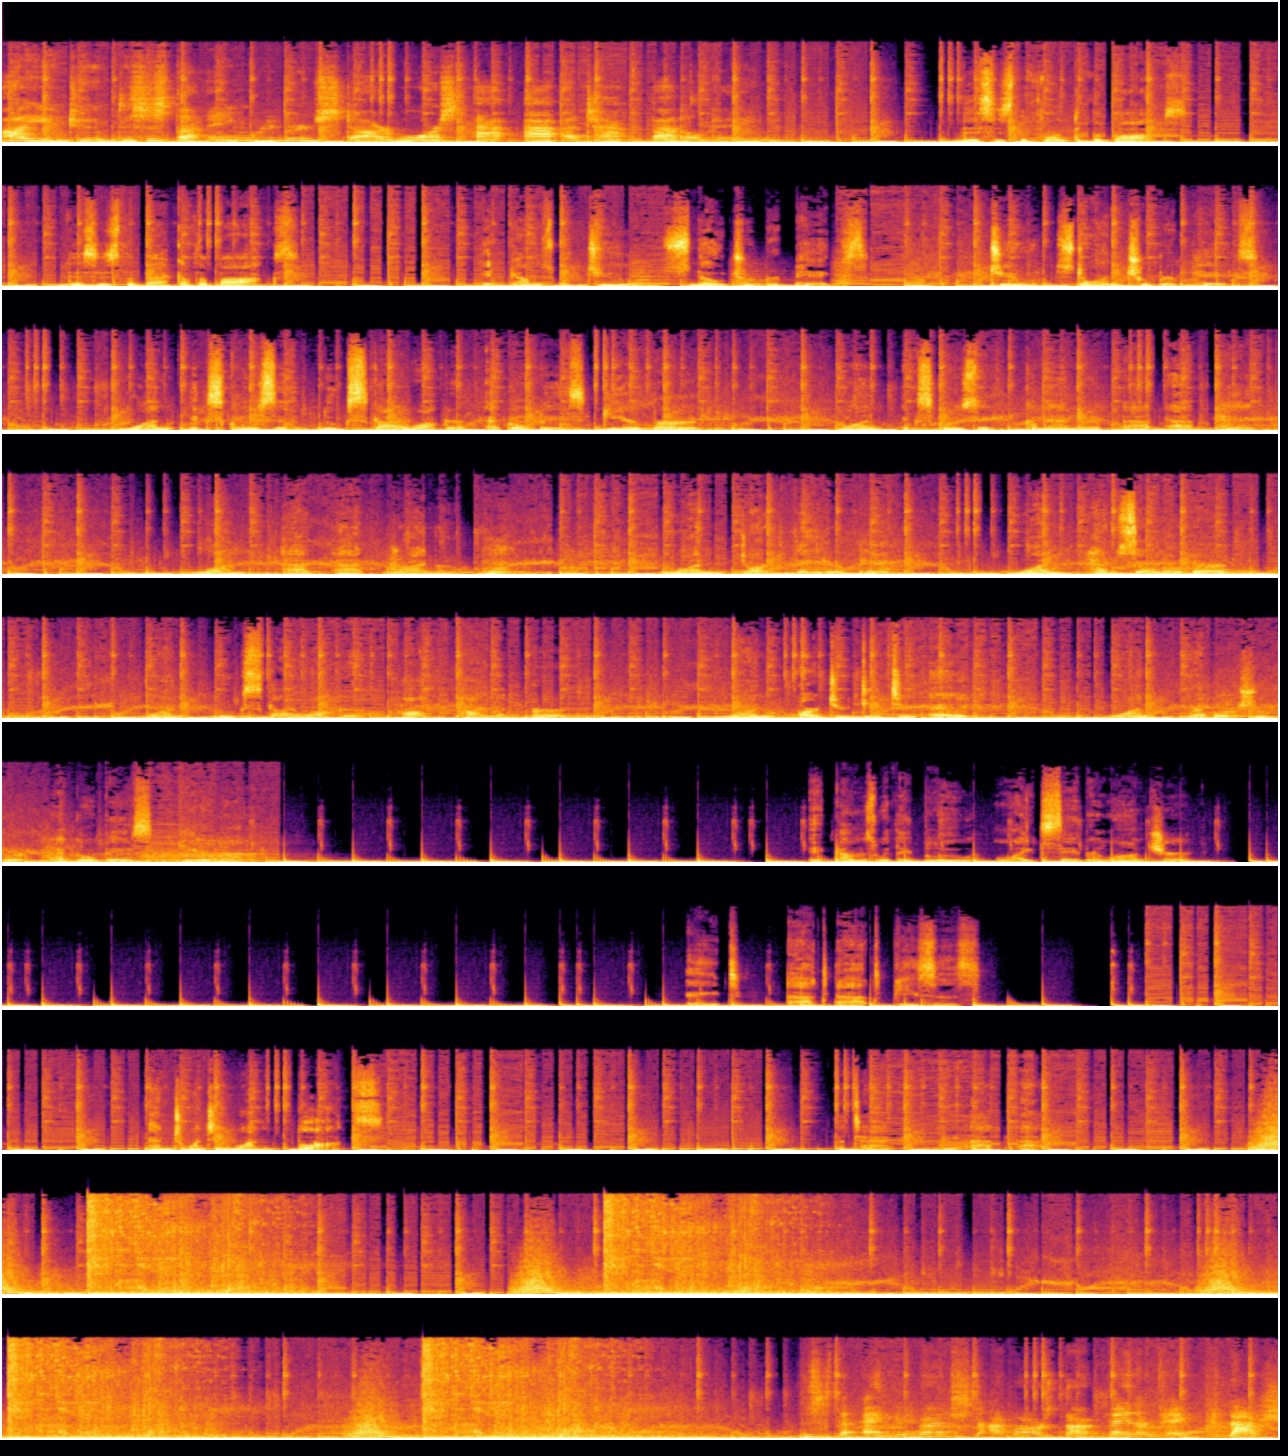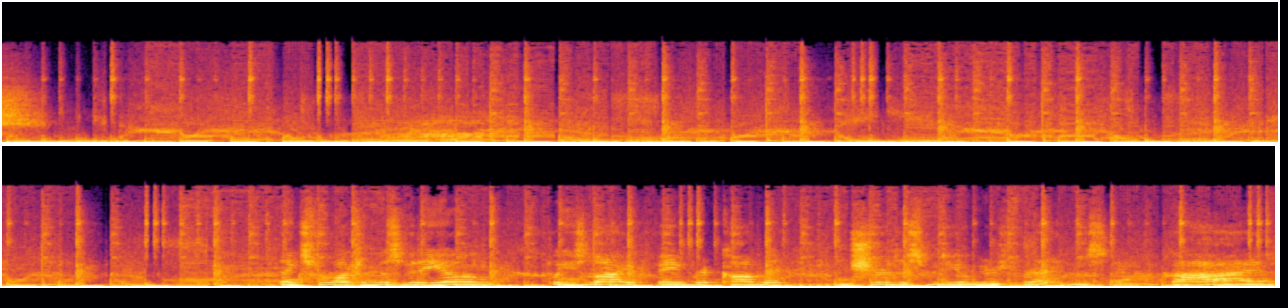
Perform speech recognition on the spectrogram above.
Hi YouTube, this is the Angry Birds Star Wars at, at Attack Battle game. This is the front of the box. This is the back of the box. It comes with two Snow Trooper pigs, two Stormtrooper pigs, one exclusive Luke Skywalker Echo Base Gear Bird, one exclusive Commander At At Pig, one Darth Vader Pig, one Han Solo Bird, one Luke Skywalker off-pilot bird, one R2-D2 egg, one Rebel Trooper Echo Base Gear Bird. It comes with a blue lightsaber launcher. Eight pieces. And 21 blocks. Attack the at-at. This is the Angry Birds Darth Vader Pig plush. Thanks for watching this video. Please like, favorite, comment, and share this video with your friends. Bye.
